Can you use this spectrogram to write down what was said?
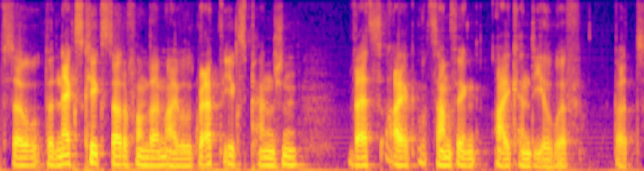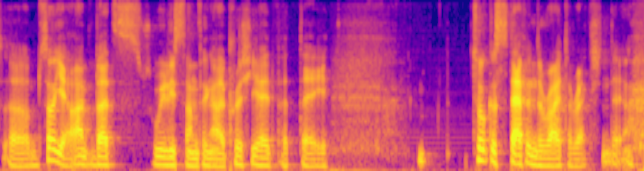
so the next Kickstarter from them, I will grab the expansion. That's I, something I can deal with. But um, so yeah, i that's really something I appreciate that they took a step in the right direction there.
